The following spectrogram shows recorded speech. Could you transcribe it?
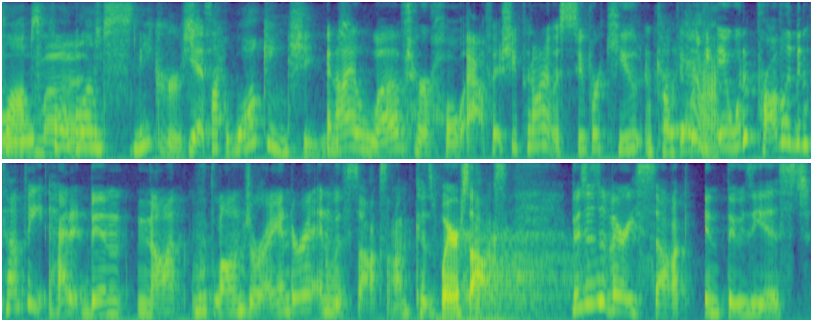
flops, full blown sneakers. Yes. like walking shoes. And I loved her whole outfit she put on. It was super cute and oh, comfy Oh, yeah. looking. It would have probably been comfy had it been not with lingerie under it and with socks on, because wear socks. This is a very sock enthusiast,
